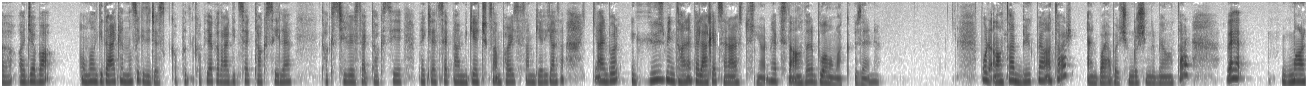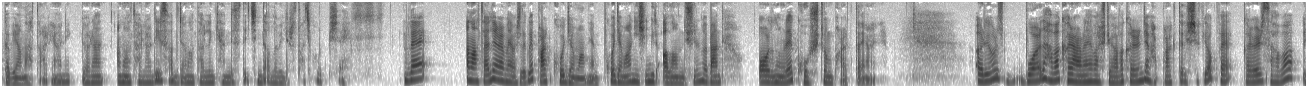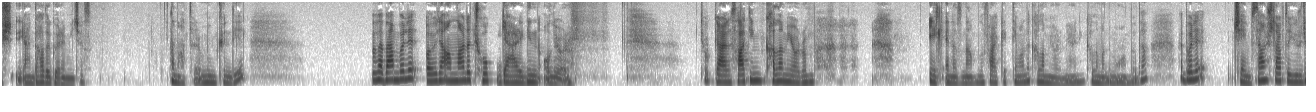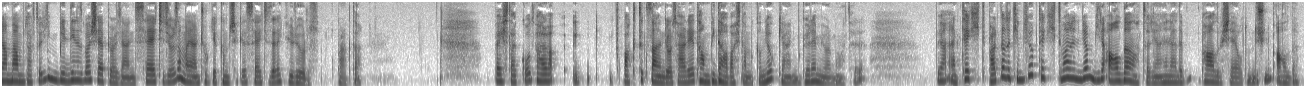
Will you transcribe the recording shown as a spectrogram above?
Ee, acaba ona giderken nasıl gideceğiz? Kapı, kapıya kadar gitsek taksiyle taksi çevirsek, taksi bekletsek, ben bir geri çıksam, para istesem, geri gelsem. Yani böyle yüz bin tane felaket senaryosu düşünüyorum. Hepsi anahtarı bulamamak üzerine. Bu arada anahtar büyük bir anahtar. Yani bayağı böyle şıngır şıngır bir anahtar. Ve marka bir anahtar. Yani gören anahtarlar değil sadece anahtarlığın kendisi de içinde alabilir. Saçmalık bir şey. Ve anahtarları aramaya başladık ve park kocaman. Yani kocaman yeşil bir alan düşünün ve ben oradan oraya koştum parkta yani. Arıyoruz. Bu arada hava kararmaya başlıyor. Hava kararınca parkta ışık yok ve kararırsa hava yani daha da göremeyeceğiz. Anahtarı mümkün değil. Ve ben böyle öyle anlarda çok gergin oluyorum. çok gergin, sakin kalamıyorum. İlk en azından bunu fark ettiğim anda kalamıyorum yani. Kalamadım o anda da. Ve böyle şeyim sen şu tarafta yürüyeceğim ben bu tarafta yürüyeyim. Bildiğiniz böyle şey yapıyoruz yani. S çiziyoruz ama yani çok yakın bir şekilde S çizerek yürüyoruz parkta. 5 dakika oldu. Her, baktık zannediyoruz her yere. Tam bir daha baştan bakalım. Yok yani göremiyorum anahtarı. Yani tek parkta da kimse yok. Tek ihtimal hani diyorum biri aldı anahtarı yani herhalde pahalı bir şey olduğunu düşünüp aldı.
